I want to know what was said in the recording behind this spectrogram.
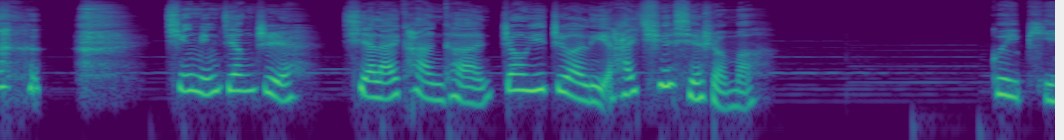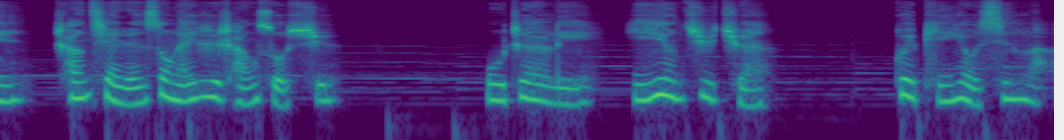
清明将至，且来看看昭仪这里还缺些什么。贵嫔常遣人送来日常所需，吾这里一应俱全。贵嫔有心了。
